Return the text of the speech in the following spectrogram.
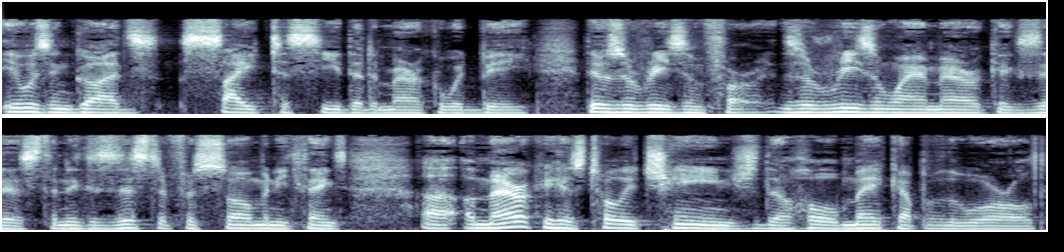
It was in God's sight to see that America would be. There was a reason for it. There's a reason why America exists, and it existed for so many things. Uh, America has totally changed the whole makeup of the world.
